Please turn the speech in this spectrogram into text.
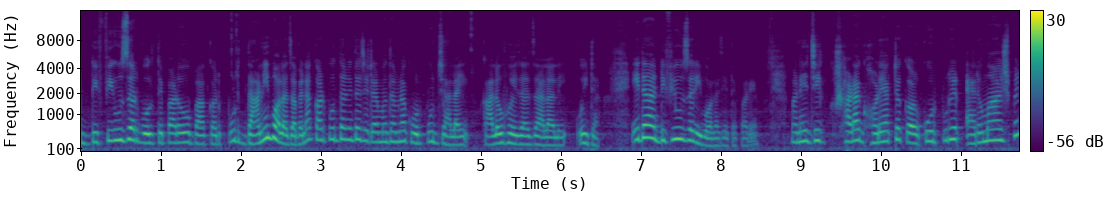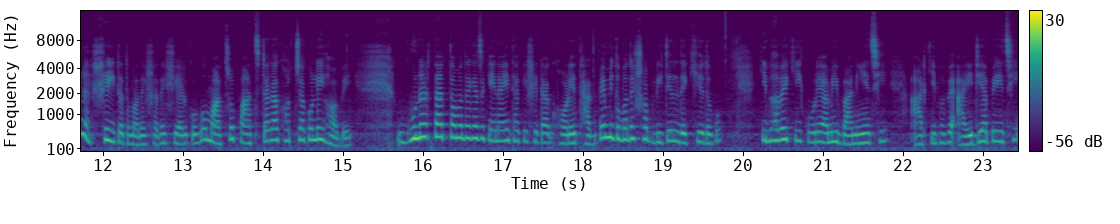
ডিফিউজার বলতে পারো বা কর্পূর দানি বলা যাবে না। কর্পূর দানিতে যেটার মধ্যে আমরা কর্পূর জ্বালাই, কালো হয়ে যায় জ্বালালে, ওইটা। এটা ডিফিউজারই বলা যেতে পারে। মানে যে সারা ঘরে একটা কর- কর্পূরের অ্যারোমা আসবে না, সেইটা তোমাদের সাথে শেয়ার করব। মাত্র পাঁচ টাকা খরচা করলেই হবে। গুনার তার তো আমাদের কাছে কেনাই থাকে, সেটা ঘরে থাকবে। আমি তোমাদের সব ডিটেল দেখিয়ে দেবো। কীভাবে কি করে আমি বানিয়েছি, আর কীভাবে আইডিয়া পেয়েছি।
